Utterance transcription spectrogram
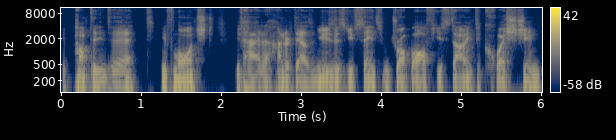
you've pumped it into there, you've launched, You've had 100,000 users. You've seen some drop off. You're starting to question.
